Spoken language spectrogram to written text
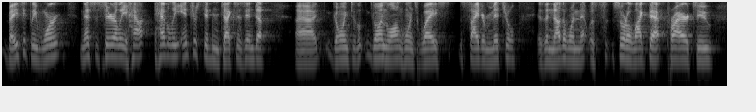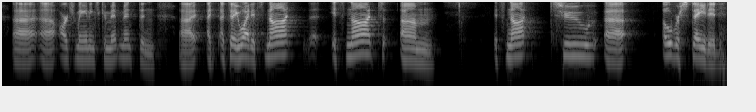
basically weren't necessarily ha- heavily interested in Texas end up uh, going to going the Longhorns' way. Sydir Mitchell is another one that was sort of like that prior to uh, uh, Arch Manning's commitment. And uh, I, I tell you what, it's not it's not um, it's not too overstated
